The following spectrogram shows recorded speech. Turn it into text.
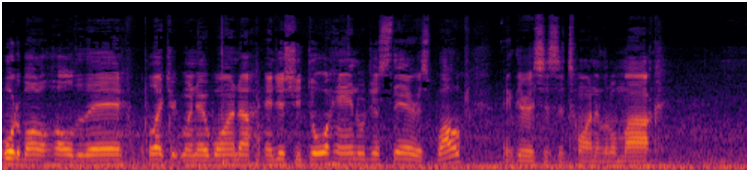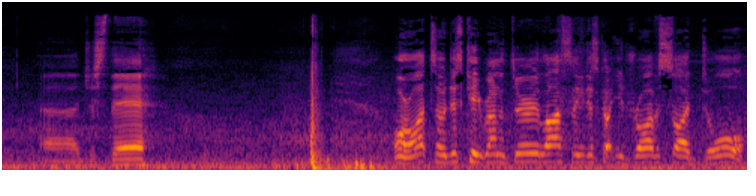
water bottle holder there electric window winder and just your door handle just there as well. I think there is just a tiny little mark uh, just there. All right so just keep running through. Lastly you just got your driver's side door.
